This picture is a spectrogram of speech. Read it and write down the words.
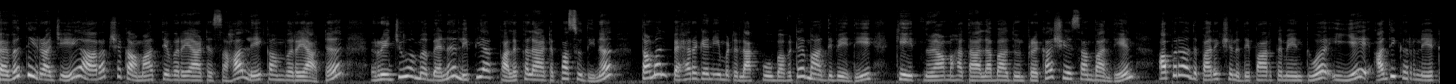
පැවති රජයේ ආරක්ෂක අමාත්‍යවරයාට සහ ලේකම්වරයාට ඍජුවම බැන ලිපියක් පළ කළාට පසුදින තමන් පැහැර ගැනීමට ලක් වූ බවට මාධ්‍යවේදී කේත් නොයා මහතා ලබා දුන් ප්‍රකාශය සම්බන්ධයෙන් අපරාධ පරීක්ෂණ දෙපාර්තමේන්තුව ඊයේ අධිකරණයට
